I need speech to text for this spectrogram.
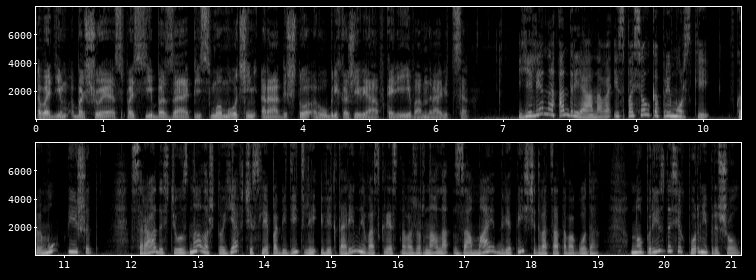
Вадим, большое спасибо за письмо. Мы очень рады, что рубрика «Живя в Корее» вам нравится. Елена Андрианова из поселка Приморский в Крыму пишет – с радостью узнала, что я в числе победителей викторины воскресного журнала за май 2020 года. Но приз до сих пор не пришел.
